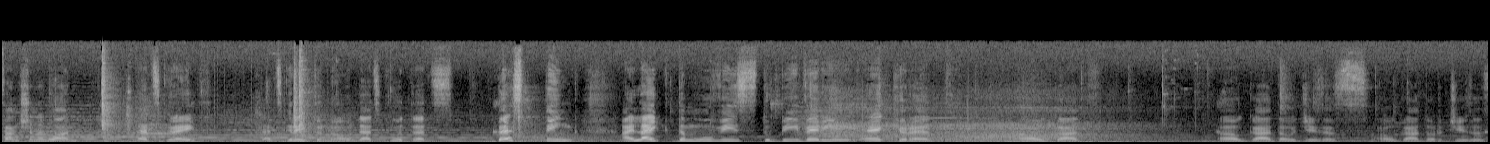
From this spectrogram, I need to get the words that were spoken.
functional one. That's great. That's great to know. That's good. That's best thing. I like the movies to be very accurate. Oh god. Oh god, oh Jesus. Oh god, oh Jesus.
